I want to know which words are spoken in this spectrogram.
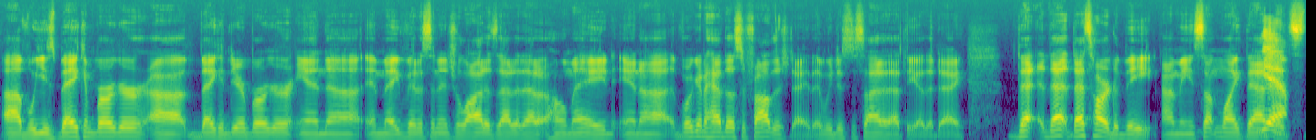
Uh, we use bacon burger, uh, bacon deer burger, and uh, and make venison enchiladas out of that at homemade. And we're gonna have those for Father's Day. That we just decided that the other day that that that's hard to beat. I mean, something like that. Yeah. That's,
